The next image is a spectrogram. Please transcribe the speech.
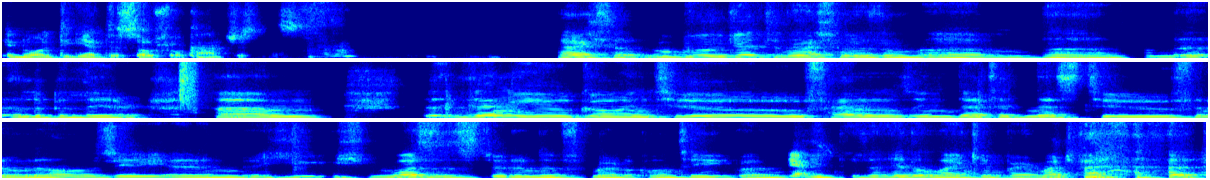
in order to get to social consciousness. Excellent. We'll get to nationalism um, uh, a little bit later. Um, then you go into Fanon's indebtedness to phenomenology, and he, he was a student of Merleau-Ponty, but yes. he, he, didn't like him very much. but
